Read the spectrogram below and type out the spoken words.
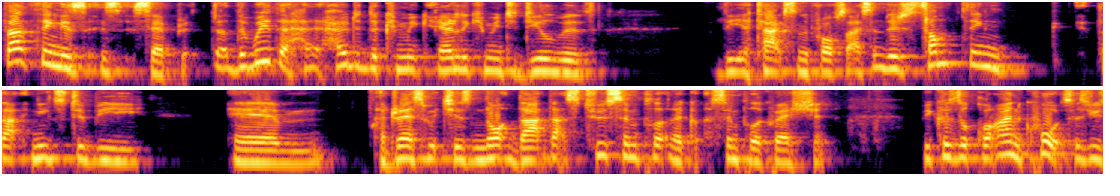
that thing is, is separate. The, the way that how, did the commu- early community deal with the attacks on the Prophet? I said there's something that needs to be um, addressed, which is not that. That's too simple a simple a question, because the Quran quotes, as you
